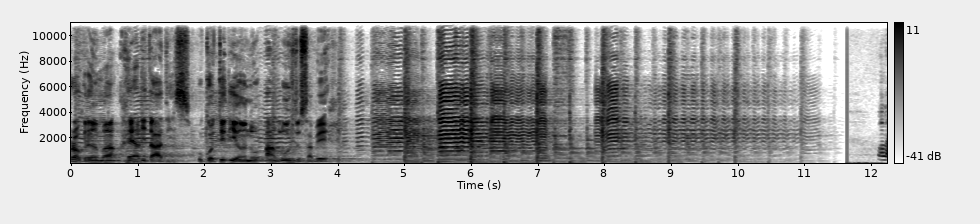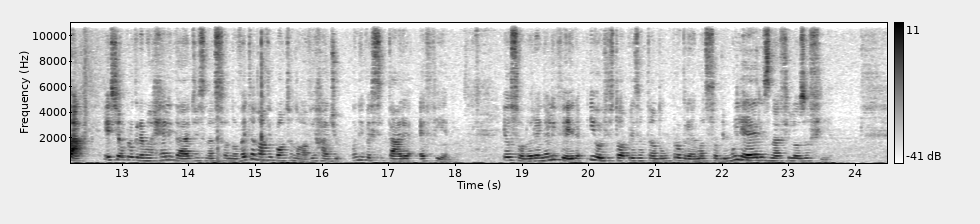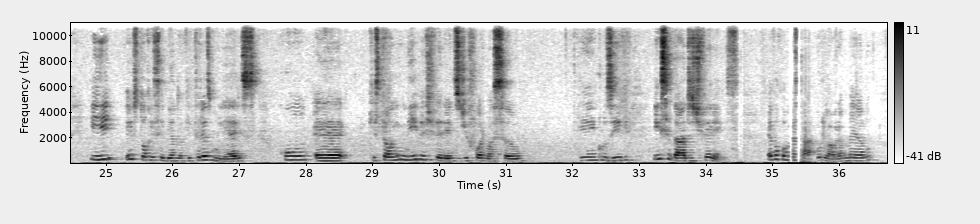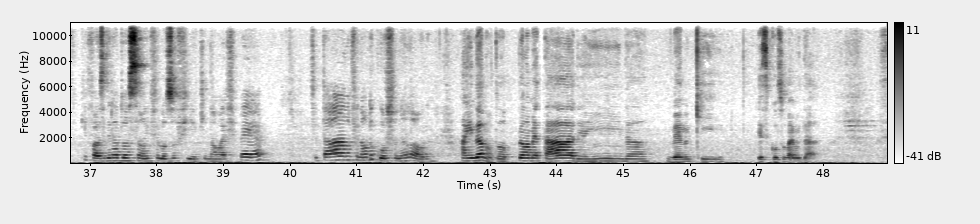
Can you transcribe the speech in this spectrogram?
Programa Realidades, o cotidiano à luz do saber. Olá, este é o programa Realidades na sua 99.9 Rádio Universitária FM. Eu sou Lorena Oliveira e hoje estou apresentando um programa sobre mulheres na filosofia. E eu estou recebendo aqui três mulheres com é, que estão em níveis diferentes de formação e, inclusive, em cidades diferentes. Eu vou começar por Laura Mello, que faz graduação em filosofia aqui na UFPE. Você está no final do curso, né, Laura? Ainda não, estou pela metade ainda, vendo que esse curso vai me dar.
